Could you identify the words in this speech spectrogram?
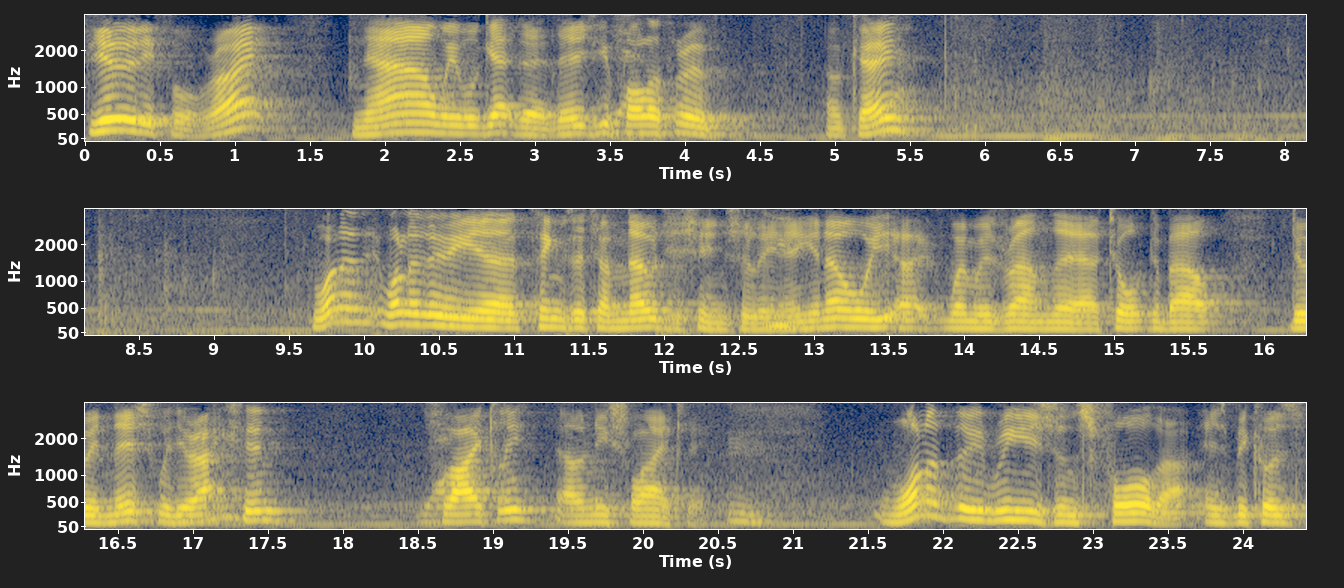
Beautiful, right? Now we will get there. There's your Yeah. follow through. Okay? One of the, one of the uh, things that I'm noticing, Selina, Mm. you know, we uh, when we was round there, I talked about doing this with your action Yeah. slightly, only slightly. Mm. One of the reasons for that is because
